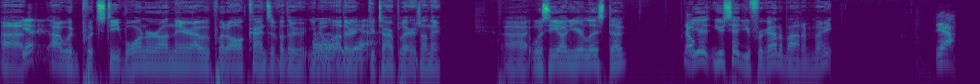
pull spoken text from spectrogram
Right? Uh, Yep. I would put Steve Wariner on there. I would put all kinds of other you know Oh, other yeah. guitar players on there. Uh, was he on your list, Doug? Nope. You, you said you forgot about him, right? yeah,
